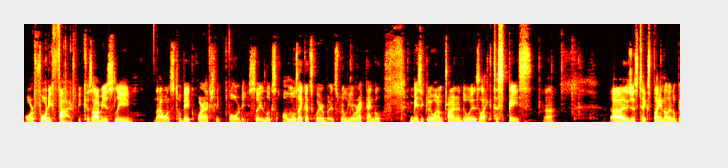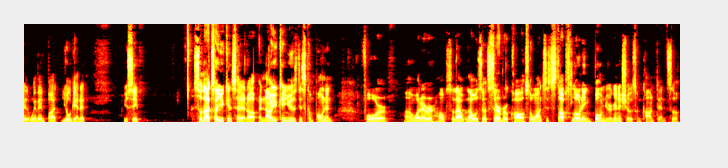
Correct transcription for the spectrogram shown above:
or 45 because obviously that one's too big or actually 40 so it looks almost like a square but it's really a rectangle. And basically what i'm trying to do is like the space. Uh, uh, it just takes playing a little bit with it but you'll get it. You see? So that's how you can set it up. And now you can use this component for uh, whatever. Oh so that that was a server call. So once it stops loading boom you're going to show some content. So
